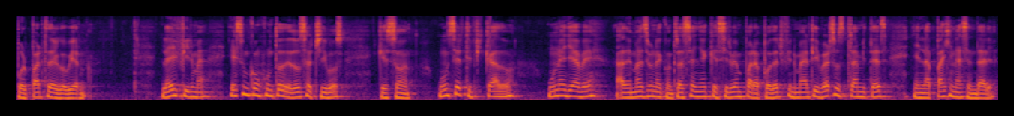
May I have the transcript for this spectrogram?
por parte del gobierno. La e-firma es un conjunto de dos archivos que son un certificado, una llave, además de una contraseña que sirven para poder firmar diversos trámites en la página sendaria,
